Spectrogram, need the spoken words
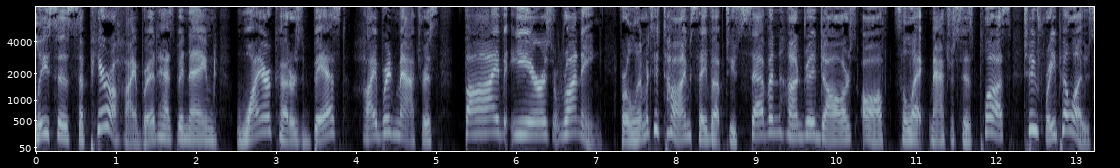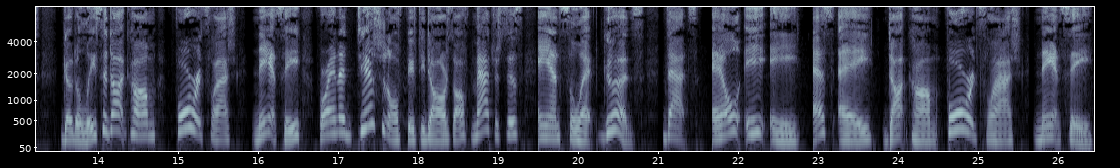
Leesa's Sapira hybrid has been named Wirecutter's best hybrid mattress five years running. For a limited time, save up to $700 off select mattresses plus two free pillows. Go to leesa.com forward slash Nancy for an additional $50 off mattresses and select goods. That's L-E-E-S-A dot com forward slash Nancy.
